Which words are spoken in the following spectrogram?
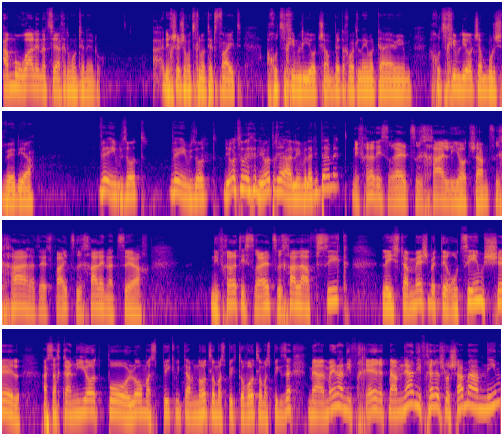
שאמורה לנצח את מונטנגרו. אני חושב שאנחנו צריכים לתת fight, אנחנו צריכים להיות שם, בטח בתנאים הקיימים, אנחנו צריכים להיות שם מול שוודיה. ועם זאת, ועם זאת, להיות, להיות ריאליים ולהגיד את האמת. נבחרת ישראל צריכה להיות שם, צריכה לתת fight, צריכה לנצח. נבחרת ישראל צריכה להפסיק להשתמש בתירוצים של השחקניות פה לא מספיק מתאמנות, לא מספיק טובות, לא מספיק זה. מאמן הנבחרת, מאמני הנבחרת, שלושה מאמנים,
